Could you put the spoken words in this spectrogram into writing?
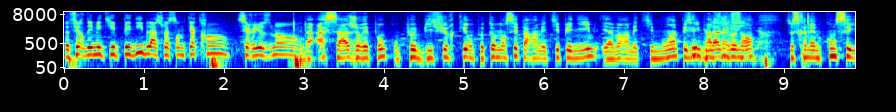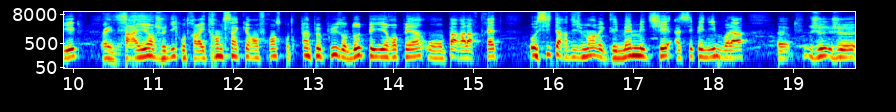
euh, faire des métiers pénibles à 64 ans Sérieusement Eh ben, à ça, je réponds qu'on peut bifurquer, on peut commencer par un métier pénible et avoir un métier moins pénible l'âge venant. hein. Ce serait même conseillé. Oui, mais- Par ailleurs, je dis qu'on travaille 35 heures en France contre un peu plus dans d'autres pays européens où on part à la retraite aussi tardivement avec les mêmes métiers assez pénibles. Voilà. Euh, je, je-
